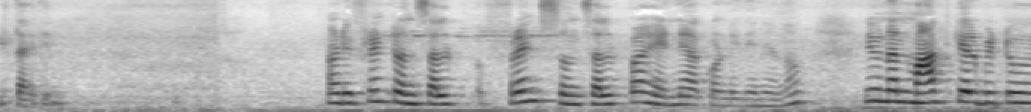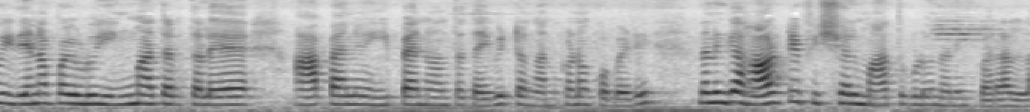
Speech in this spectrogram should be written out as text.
ಇಡ್ತಾಯಿದ್ದೀನಿ ನೋಡಿ ಫ್ರೆಂಡ್ ಒಂದು ಸ್ವಲ್ಪ ಫ್ರೆಂಡ್ಸ್ ಒಂದು ಸ್ವಲ್ಪ ಎಣ್ಣೆ ಹಾಕ್ಕೊಂಡಿದ್ದೀನಿ ನಾನು. ನೀವು ನನ್ನ ಮಾತು ಕೇಳಿಬಿಟ್ಟು, ಇದೇನಪ್ಪ ಇವಳು ಹಿಂಗೆ ಮಾತಾಡ್ತಾಳೆ, ಆ ಪ್ಯಾನು ಈ ಪ್ಯಾನು ಅಂತ ದಯವಿಟ್ಟು ಹಂಗೆ ಅನ್ಕೊಳಕ್ಕೆ ಹೋಗಬೇಡಿ. ನನಗೆ ಆರ್ಟಿಫಿಷಿಯಲ್ ಮಾತುಗಳು ನನಗೆ ಬರಲ್ಲ.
